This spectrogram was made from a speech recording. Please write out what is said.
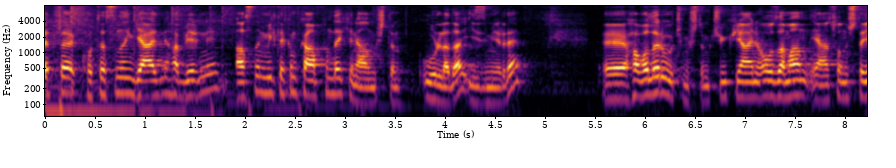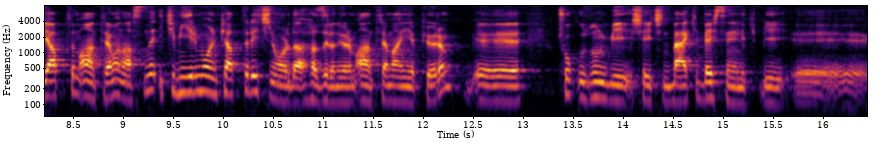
Olimpiyata kotasının geldiğini haberini aslında milli takım kampındayken almıştım Urla'da, İzmir'de. Ee, havalara uçmuştum. Çünkü yani o zaman yani sonuçta yaptığım antrenman aslında 2020 olimpiyatları için orada hazırlanıyorum, antrenman yapıyorum. Ee, çok uzun bir şey için belki 5 senelik bir e,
